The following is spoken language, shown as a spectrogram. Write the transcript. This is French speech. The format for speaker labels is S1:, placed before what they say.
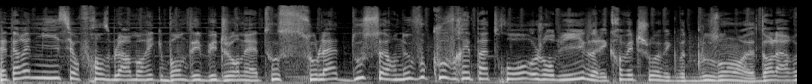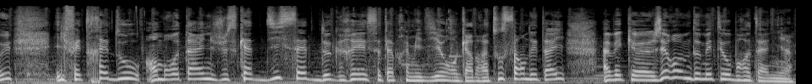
S1: 7h30 sur France Bleu Armorique. Bon début de journée à tous sous la douceur. Ne vous couvrez pas trop aujourd'hui. Vous allez crever de chaud avec votre blouson euh, dans la rue. Il fait très doux en Bretagne jusqu'à 17 degrés cet après-midi. On regardera tout ça en détail avec euh, Jérôme de Météo Bretagne.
